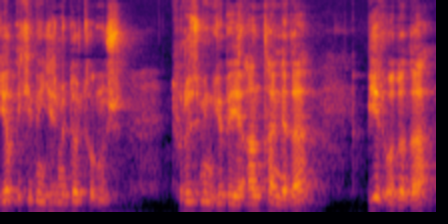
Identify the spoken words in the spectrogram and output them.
Yıl 2024 olmuş. Turizmin göbeği Antalya'da bir odada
